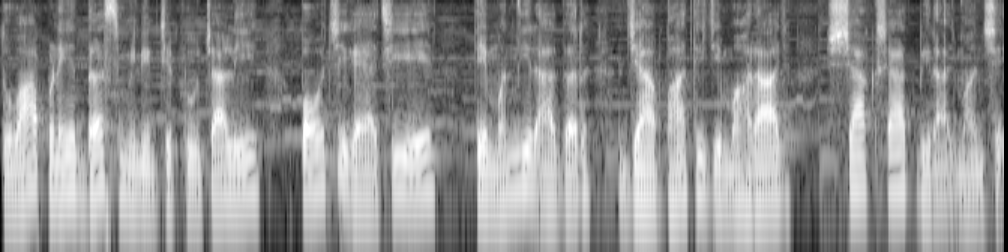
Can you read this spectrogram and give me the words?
તો આપણે દસ મિનિટ જેટલું ચાલી પહોંચી ગયા છીએ તે મંદિર આગળ, જ્યાં ભાતીજી મહારાજ સાક્ષાત બિરાજમાન છે.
